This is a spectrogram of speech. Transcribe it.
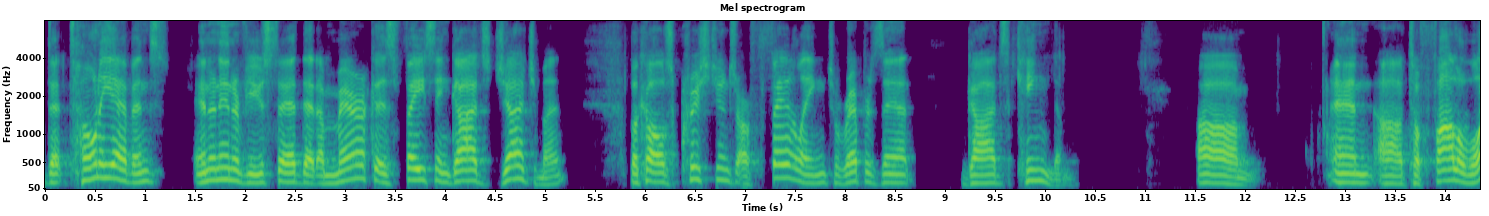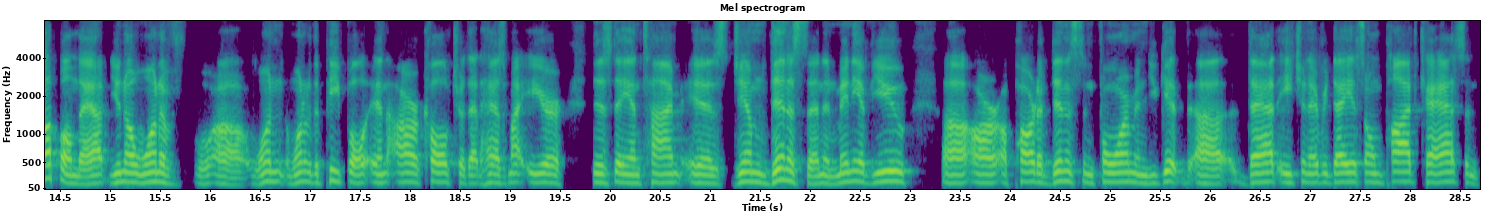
that Tony Evans, in an interview, said that America is facing God's judgment because Christians are failing to represent God's kingdom. Um, and uh, to follow up on that, you know, one of uh, one one of the people in our culture that has my ear this day and time is Jim Denison, and many of you uh, are a part of Denison Forum, and you get uh, that each and every day. It's on podcasts and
